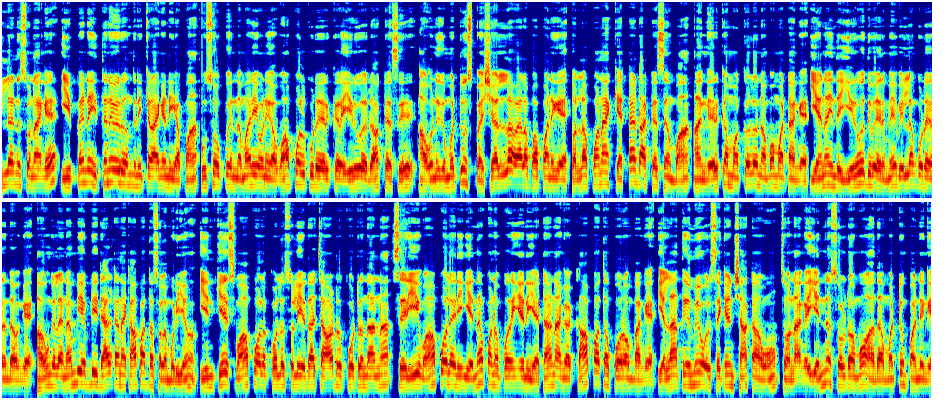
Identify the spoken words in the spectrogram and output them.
இல்லன்னு சொன்னாங்க. இப்ப என்ன இத்தனை பேர் வந்து நிக்கிறாங்கன்னு கேப்பான். உசோப்பு இந்த மாதிரி அவனுங்க வாப்போல் கூட இருக்கிற இருபது டாக்டர்ஸ் அவனுக்கு மட்டும் ஸ்பெஷலா வேலை பார்ப்பானுங்க. சொல்ல போனா கெட்ட டாக்டர்ஸ் அங்க இருக்க மக்களும் நம்ப மாட்டாங்க. ஏன்னா இந்த இருபது பேருமே வில்லம் கூட இருந்தவங்க. அவங்கள நம்பி எப்படி டேல்டனை காப்பாத்த சொல்ல முடியும்? இன் கேஸ் வாப்போல கொல்ல சொல்லி ஏதாச்சும் ஆர்டர் போட்டிருந்தான்னா சரி வாப்போல நீங்க என்ன பண்ண போறீங்கன்னு கேட்டா நாங்க காப்பாத்த போறோம் பாங்க எல்லாத்துக்குமே ஒரு செகண்ட் ஷாக் ஆகும். சோ நாங்க என்ன சொல்றோமோ அதை மட்டும் பண்ணுங்க.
